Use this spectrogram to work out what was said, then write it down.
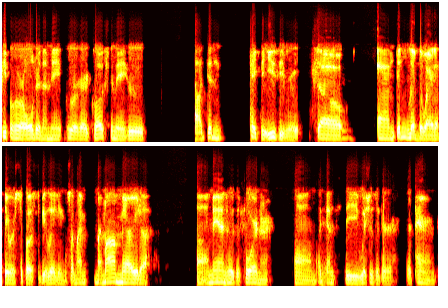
people who were older than me, who were very close to me, who uh, didn't take the easy route. So, mm. And didn't live the way that they were supposed to be living. So my my mom married a a man who was a foreigner um, against the wishes of her her parents,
